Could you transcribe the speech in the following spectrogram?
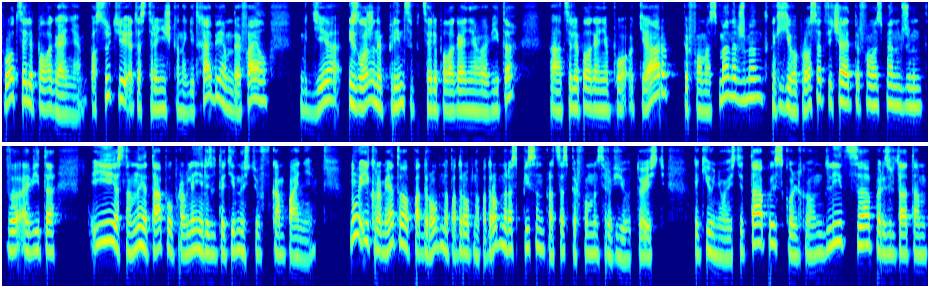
про целеполагание. По сути, это страничка на GitHub, MD-файл, где изложены принципы целеполагания в Авито, а, целеполагание по OKR, performance management, на какие вопросы отвечает performance management в Авито, и основные этапы управления результативностью в компании. Ну и кроме этого подробно, подробно, подробно расписан процесс performance review, то есть какие у него есть этапы, сколько он длится, по результатам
